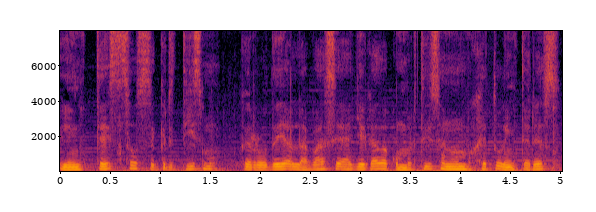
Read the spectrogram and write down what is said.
El intenso secretismo que rodea la base ha llegado a convertirse en un objeto de interés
